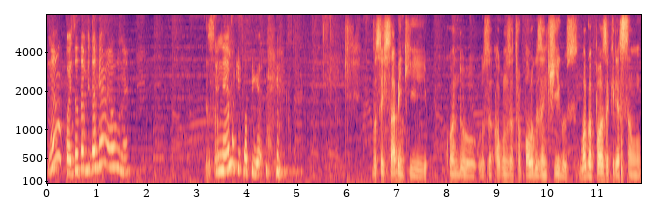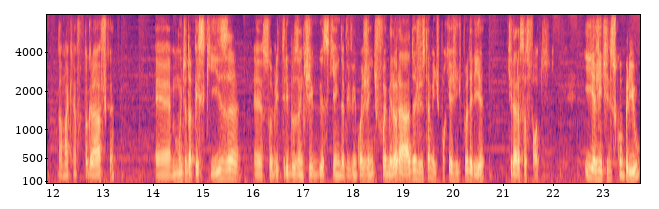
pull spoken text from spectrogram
Não, coisa da vida real, né? Exato. Cinema que copia. Vocês sabem que quando os- alguns antropólogos antigos, logo após a criação da máquina fotográfica, é, muito da pesquisa é, sobre tribos antigas que ainda vivem com a gente foi melhorada justamente porque a gente poderia tirar essas fotos. E a gente descobriu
